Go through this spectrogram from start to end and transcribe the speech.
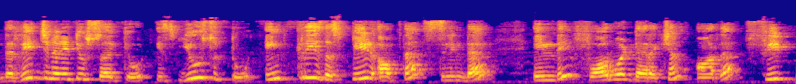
the regenerative circuit is used to increase the speed of the cylinder in the forward direction or the feed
